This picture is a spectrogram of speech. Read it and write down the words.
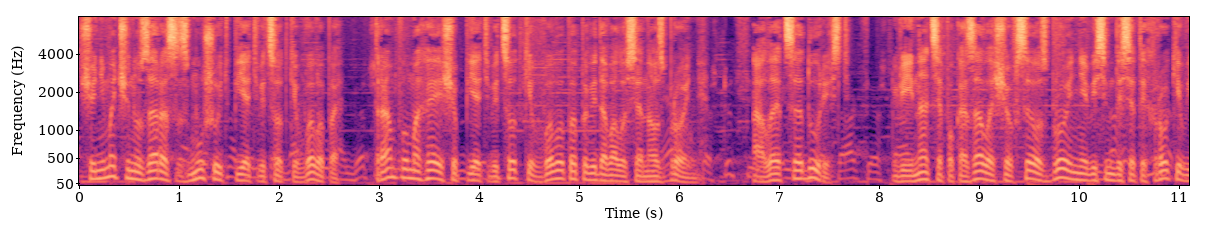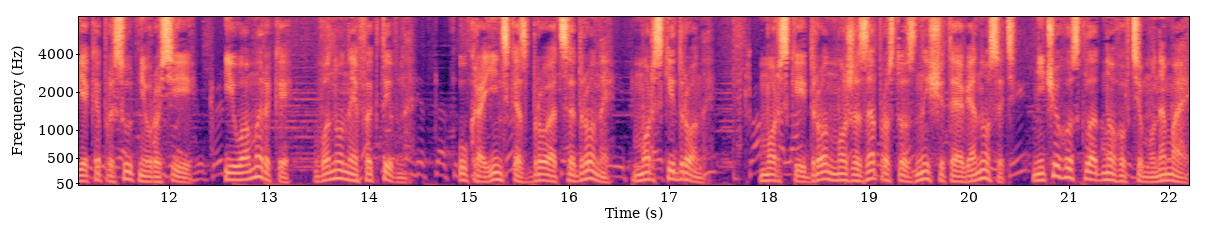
що Німеччину зараз змушують 5% ВВП. Трамп вимагає, щоб 5% ВВП повідавалося на озброєння. Але це дурість. Війна ця показала, що все озброєння 80-х років, яке присутнє у Росії, і у Америки, воно неефективне. Українська зброя це дрони, морські дрони. Морський дрон може запросто знищити авіаносець, нічого складного в цьому немає.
